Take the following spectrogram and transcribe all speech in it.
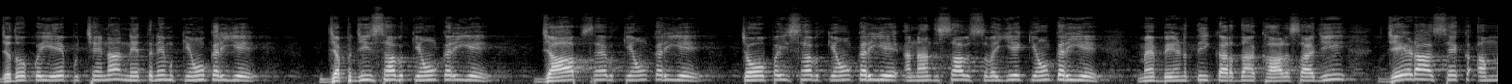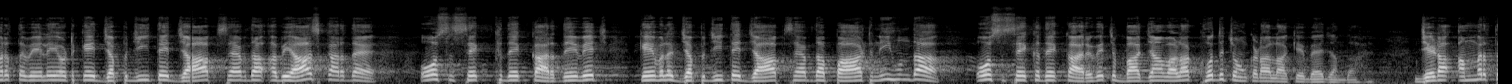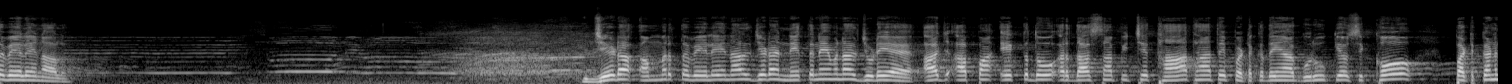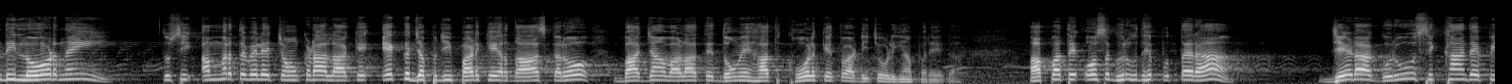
ਜਦੋਂ ਕੋਈ ਇਹ ਪੁੱਛੇ ਨਾ, ਨਿਤਨੇਮ ਕਿਉਂ ਕਰੀਏ? ਜਪਜੀ ਸਾਹਿਬ ਕਿਉਂ ਕਰੀਏ? ਜਾਪ ਸਾਹਿਬ ਕਿਉਂ ਕਰੀਏ? ਚੌਪਈ ਸਾਹਿਬ ਕਿਉਂ ਕਰੀਏ? ਆਨੰਦ ਸਾਹਿਬ ਸਵਈਏ ਕਿਉਂ ਕਰੀਏ? ਮੈਂ ਬੇਨਤੀ ਕਰਦਾ, ਖਾਲਸਾ ਜੀ, ਜਿਹੜਾ ਸਿੱਖ ਅੰਮ੍ਰਿਤ ਵੇਲੇ ਉੱਠ ਕੇ ਜਪਜੀ ਤੇ ਜਾਪ ਸਾਹਿਬ ਦਾ ਅਭਿਆਸ ਕਰਦਾ ਹੈ, ਉਸ ਸਿੱਖ ਦੇ ਘਰ ਦੇ ਵਿੱਚ ਕੇਵਲ ਜਪਜੀ ਤੇ ਜਾਪ ਸਾਹਿਬ ਦਾ ਪਾਠ ਨਹੀਂ ਹੁੰਦਾ, ਉਸ ਸਿੱਖ ਦੇ ਘਰ ਵਿੱਚ ਬਾਜਾਂ ਵਾਲਾ ਖੁਦ ਚੌਂਕੜਾ ਲਾ ਕੇ ਬਹਿ ਜਾਂਦਾ ਹੈ। ਜਿਹੜਾ ਅੰਮ੍ਰਿਤ ਵੇਲੇ ਨਾਲ ਜਿਹੜਾ ਅੰਮ੍ਰਿਤ ਵੇਲੇ ਨਾਲ ਜਿਹੜਾ ਨਿਤਨੇਮ ਨਾਲ ਜੁੜਿਆ ਹੈ, ਅੱਜ ਆਪਾਂ ਇੱਕ ਦੋ ਅਰਦਾਸਾਂ ਪਿੱਛੇ ਥਾਂ ਥਾਂ ਤੇ ਭਟਕਦੇ ਆਂ ਗੁਰੂ ਕਿਉ ਸਿੱਖੋ? ਭਟਕਣ ਦੀ ਲੋੜ ਨਹੀਂ। ਤੁਸੀਂ ਅੰਮ੍ਰਿਤ ਵੇਲੇ ਚੌਂਕੜਾ ਲਾ ਕੇ ਇੱਕ ਜਪਜੀ ਪੜ੍ਹ ਕੇ ਅਰਦਾਸ ਕਰੋ, ਬਾਜਾਂ ਵਾਲਾ ਤੇ ਦੋਵੇਂ ਹੱਥ ਖੋਲ ਕੇ ਤੁਹਾਡੀ ਝੋਲੀਆਂ ਭਰੇਗਾ। ਆਪਾਂ ਤੇ ਉਸ ਗੁਰੂ ਦੇ ਪੁੱਤਰ ਆ ਜਿਹੜਾ ਗੁਰੂ ਸਿੱਖਾਂ ਦੇ ਪਿ-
